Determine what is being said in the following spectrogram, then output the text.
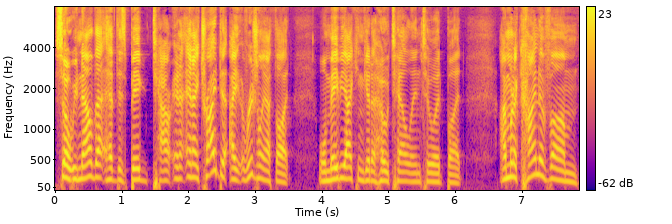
so we now that have this big tower, and and I tried to. I originally I thought, well, maybe I can get a hotel into it, but I'm gonna kind of um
